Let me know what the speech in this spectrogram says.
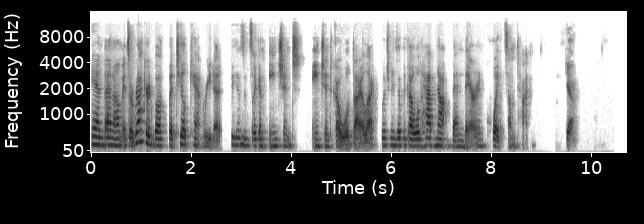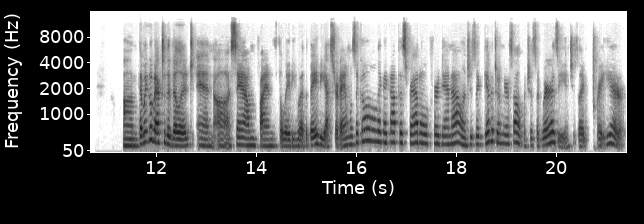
And then um, it's a record book, but Teal can't read it because it's like an ancient, ancient Goa'uld dialect, which means that the Goa'uld have not been there in quite some time. Yeah. Um, then we go back to the village, and uh, Sam finds the lady who had the baby yesterday and was like, "Oh, like I got this rattle for Danelle," and she's like, "Give it to him yourself." And she's like, "Where is he?" And she's like, "Right here."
